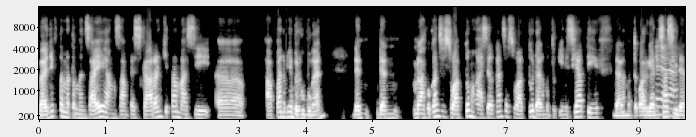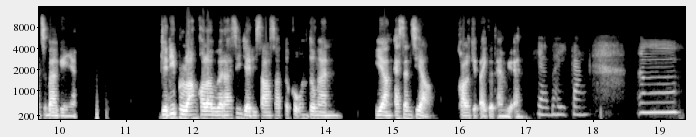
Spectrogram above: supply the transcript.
Banyak teman-teman saya yang sampai sekarang kita masih uh, apa namanya berhubungan dan dan melakukan sesuatu, menghasilkan sesuatu dalam bentuk inisiatif, dalam bentuk organisasi yeah. dan sebagainya. Jadi peluang kolaborasi jadi salah satu keuntungan yang esensial kalau kita ikut MUN. Ya baik Kang. Um,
